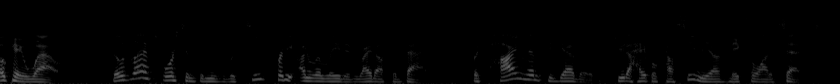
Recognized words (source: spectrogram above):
Okay, wow. Those last four symptoms would seem pretty unrelated right off the bat, but tying them together due to hypocalcemia makes a lot of sense.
